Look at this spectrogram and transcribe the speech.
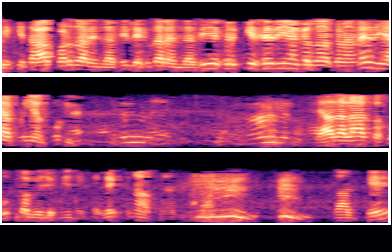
یہ کتاب پڑھتا رہتا سی، لکھتا رہتا سی، یہ پھر کسی دیا گلا سنا دیا اپنی خود یاد لا تا خود پہ جمی لکھنا اپنا تاکہ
